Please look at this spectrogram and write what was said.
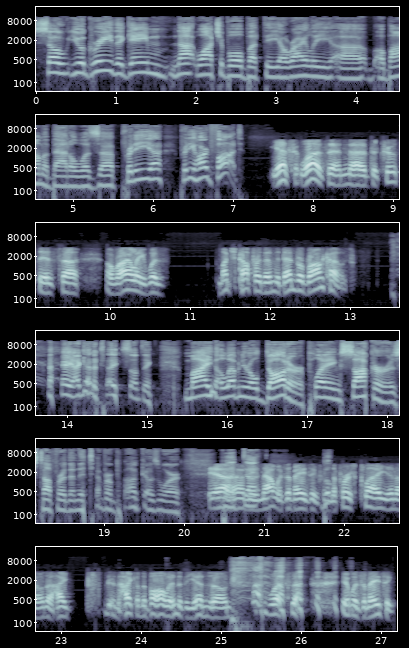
So you agree the game not watchable, but the O'Reilly uh, Obama battle was uh, pretty uh, pretty hard fought. Yes, it was, and uh, the truth is, uh, O'Reilly was much tougher than the Denver Broncos. Hey, I got to tell you something. My 11 year old daughter playing soccer is tougher than the Denver Broncos were. Yeah, But, I uh, mean that was amazing from the first play. You know, the hike, the hike of the ball into the end zone was uh, it was amazing.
